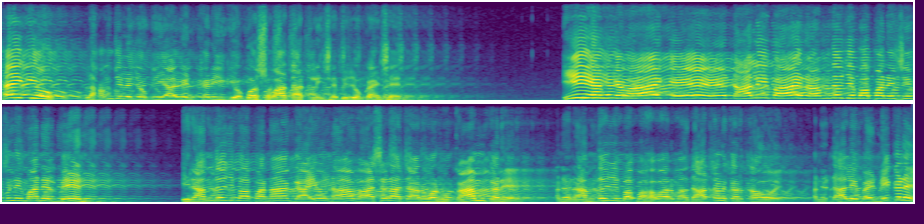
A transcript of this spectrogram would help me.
થઈ ગયું. એટલે સમજી લેજો કે આવીને કરી ગયો. બસ વાત આટલી છે. બીજું કઈ છે. ઈ એમ કહેવાય કે ડાલીબાઈ રામદેવજી બાપાની જીભની માનેલ બેન. એ રામદેવજી બાપાના ગાયોના વાસડા ચારવાનું કામ કરે અને રામદેવજી બાપા હવારમાં દાંતણ કરતા હોય અને ડાલીબાઈ નીકળે.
